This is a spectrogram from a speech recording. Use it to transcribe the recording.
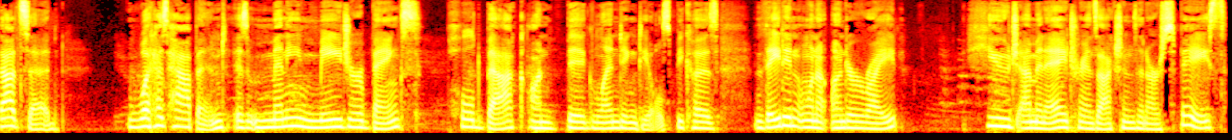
that said, what has happened is many major banks pulled back on big lending deals because they didn't want to underwrite huge M&A transactions in our space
